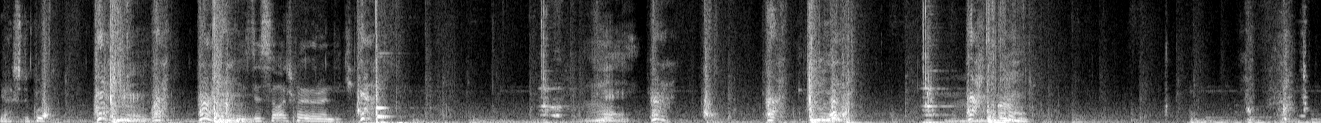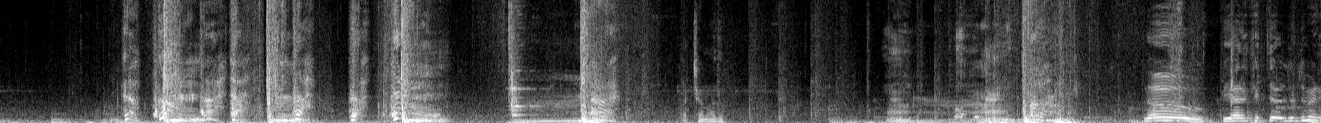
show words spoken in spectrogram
Yaşlı kurt. Biz de savaşmayı öğrendik. No, bir hareketle öldürdü beni.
